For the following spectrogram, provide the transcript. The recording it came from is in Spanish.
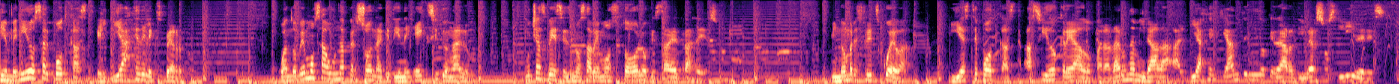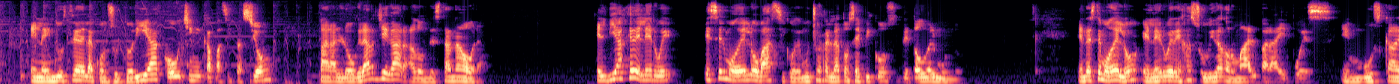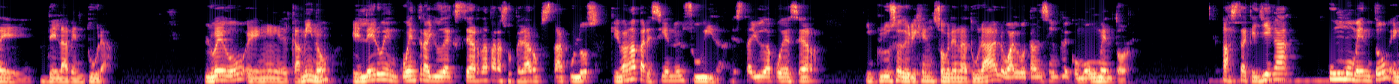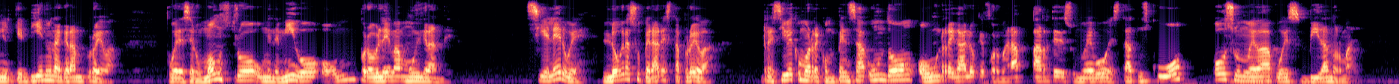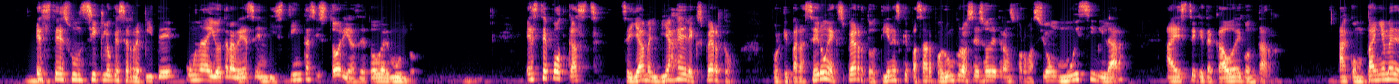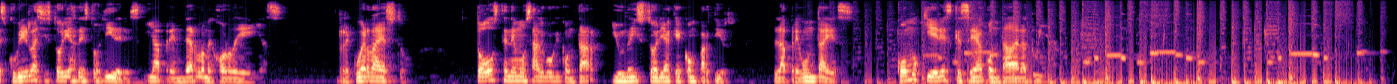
Bienvenidos al podcast El viaje del experto. Cuando vemos a una persona que tiene éxito en algo, muchas veces no sabemos todo lo que está detrás de eso. Mi nombre es Fritz Cueva y este podcast ha sido creado para dar una mirada al viaje que han tenido que dar diversos líderes en la industria de la consultoría, coaching y capacitación para lograr llegar a donde están ahora. El viaje del héroe es el modelo básico de muchos relatos épicos de todo el mundo. En este modelo, el héroe deja su vida normal para ir pues en busca de, de la aventura. Luego, en el camino, el héroe encuentra ayuda externa para superar obstáculos que van apareciendo en su vida. Esta ayuda puede ser incluso de origen sobrenatural o algo tan simple como un mentor. Hasta que llega un momento en el que viene una gran prueba Puede ser un monstruo, un enemigo o un problema muy grande. Si el héroe logra superar esta prueba, recibe como recompensa un don o un regalo que formará parte de su nuevo status quo o su nueva pues vida normal. Este es un ciclo que se repite una y otra vez en distintas historias de todo el mundo. Este podcast se llama El viaje del experto porque para ser un experto tienes que pasar por un proceso de transformación muy similar a este que te acabo de contar. Acompáñame a descubrir las historias de estos líderes y aprender lo mejor de ellas. Recuerda esto, todos tenemos algo que contar y una historia que compartir. La pregunta es, ¿cómo quieres que sea contada la tuya?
